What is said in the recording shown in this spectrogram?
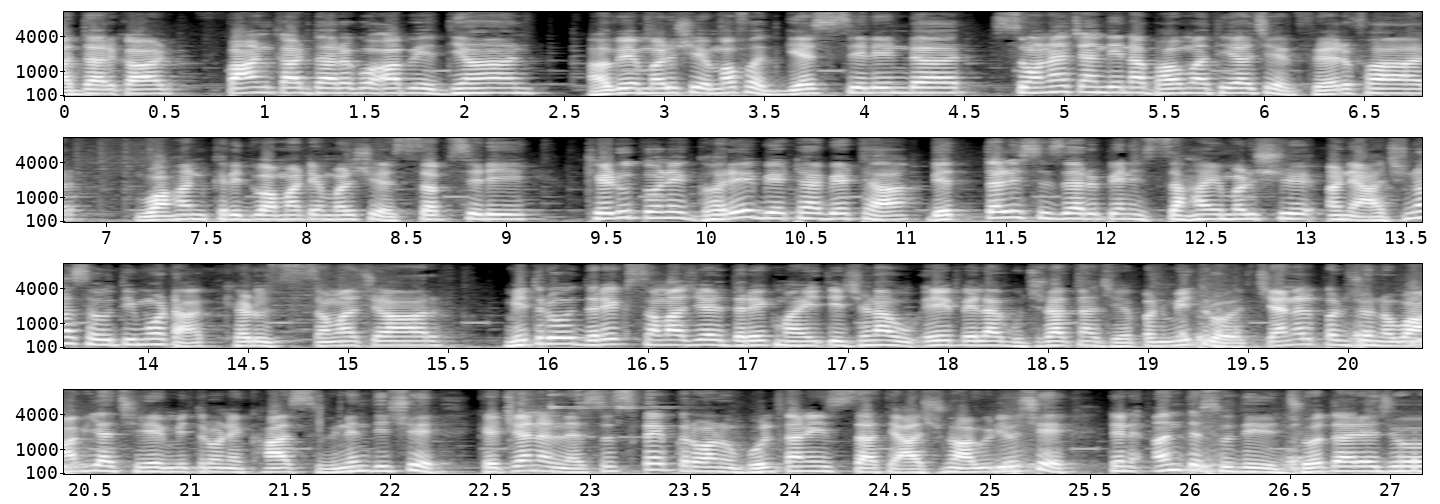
આધાર કાર્ડ, પાન કાર્ડ ધારકો આપે ધ્યાન. હવે મળશે મફત ગેસ સિલિન્ડર. સોના ચાંદીના ભાવમાં થયા છે ફેરફાર. વાહન ખરીદવા માટે મળશે સબસિડી. ખેડૂતોને ઘરે બેઠા બેઠા બેતાલીસ હજાર રૂપિયાની સહાય મળશે અને આજના સૌથી મોટા ખેડૂત સમાચાર. મિત્રો, દરેક સમાચાર, દરેક માહિતી જણાવું. એ પહેલા ગુજરાતના જે પણ મિત્રો ચેનલ પર જો નવા આવ્યા છે, એ મિત્રોને ખાસ વિનંતી છે કે ચેનલને સબસ્ક્રાઇબ કરવાનું ભૂલતા નહીં. સાથે આજનો આ વીડિયો છે, તેને અંત સુધી જોતા રહેજો.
